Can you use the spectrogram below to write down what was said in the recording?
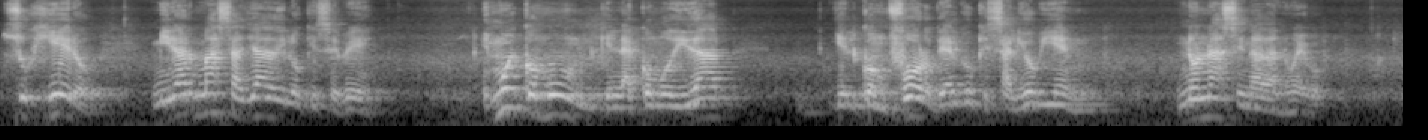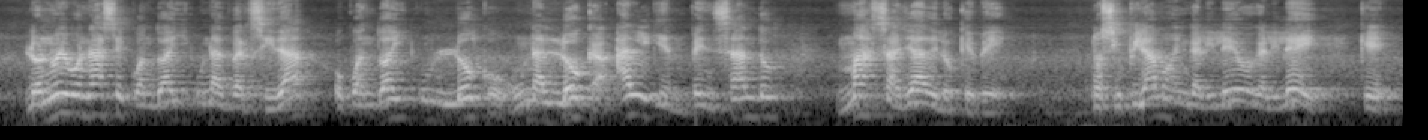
sugiero mirar más allá de lo que se ve. Es muy común que en la comodidad y el confort de algo que salió bien no nace nada nuevo. Lo nuevo nace cuando hay una adversidad o cuando hay un loco, una loca, alguien pensando más allá de lo que ve. Nos inspiramos en Galileo Galilei, que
